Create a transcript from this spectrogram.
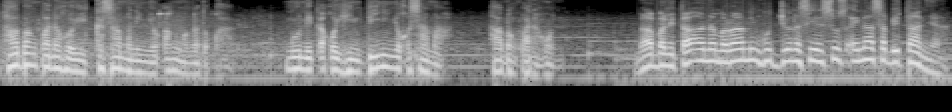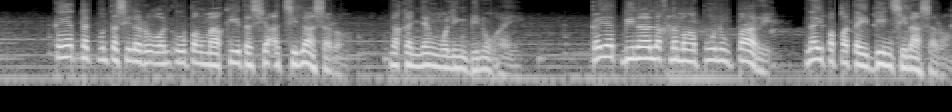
Habang panahoy, kasama ninyo ang mga dukha. Ngunit ako'y hindi ninyo kasama habang panahon. Nabalitaan na maraming Hudyo na si Jesus ay nasa Betanya, kaya't nagpunta sila roon upang makita siya at si Lazaro na kanyang muling binuhay. Kaya't binalak ng mga punong pari na ipapatay din si Lazaro.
